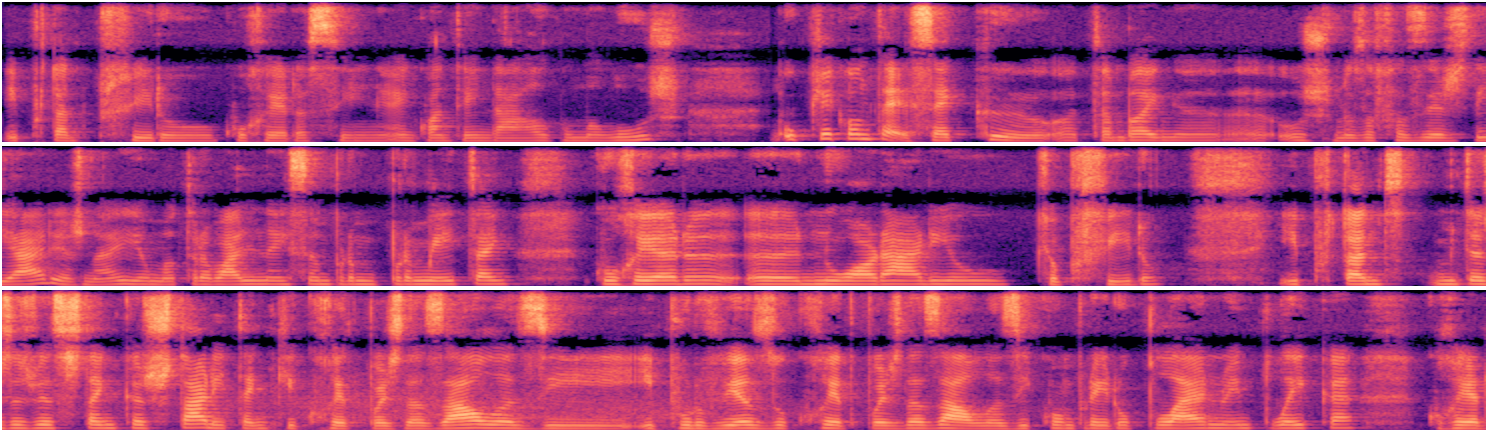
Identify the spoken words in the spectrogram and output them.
e, portanto, prefiro correr assim enquanto ainda há alguma luz. O que acontece é que eh, também uh, os meus afazeres diários né, e o meu trabalho nem sempre me permitem correr uh, no horário que eu prefiro e, portanto, muitas das vezes tenho que ajustar e tenho que ir correr depois das aulas e, e por vezes o correr depois das aulas e cumprir o plano implica correr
